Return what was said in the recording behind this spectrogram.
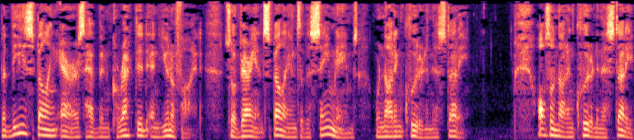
but these spelling errors have been corrected and unified, so variant spellings of the same names were not included in this study. Also not included in this study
